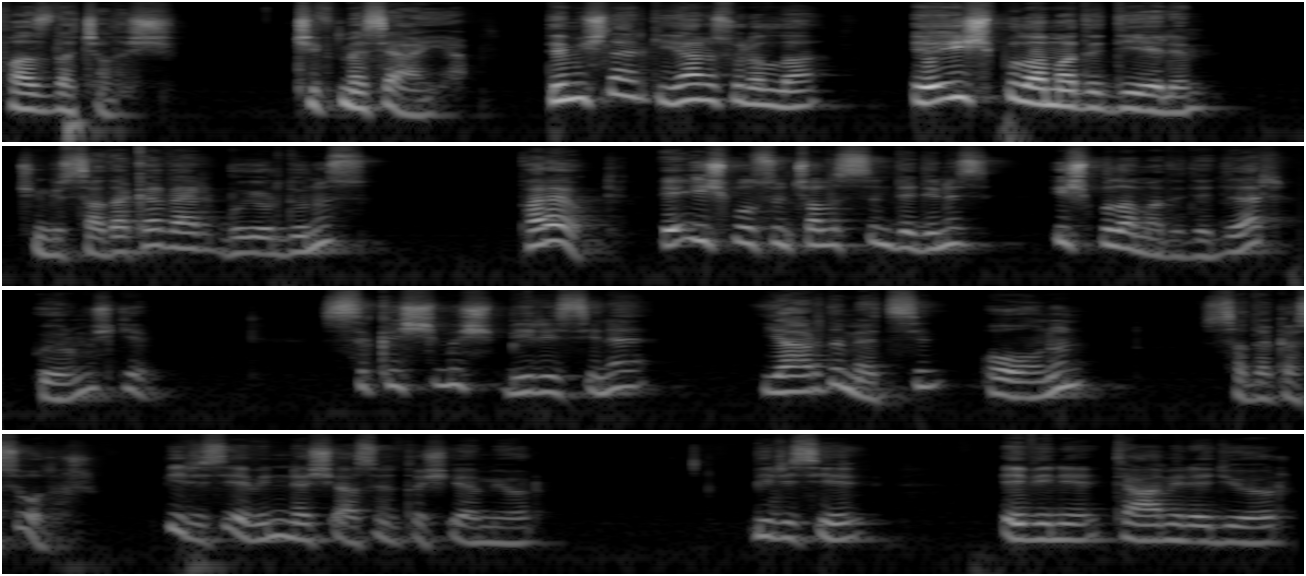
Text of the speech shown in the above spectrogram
fazla çalış. Çift mesai yap. Demişler ki ya Resulallah e iş bulamadı diyelim. Çünkü sadaka ver buyurdunuz. Para yok dedi. E iş bulsun çalışsın dediniz. iş bulamadı dediler. Buyurmuş ki sıkışmış birisine yardım etsin. O onun sadakası olur. Birisi evinin eşyasını taşıyamıyor. Birisi evini tamir ediyor.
